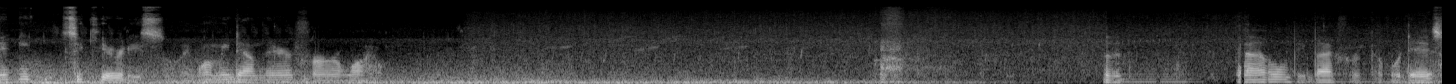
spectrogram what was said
They need security, so they want me down there for a while. But yeah, I won't be back for a couple of days.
